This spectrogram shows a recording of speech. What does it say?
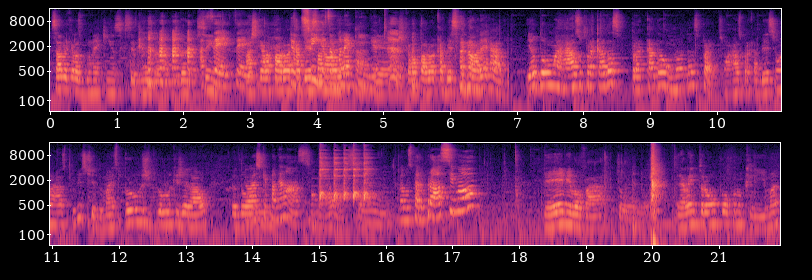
Sabe aquelas bonequinhas que você muda na mudança assim? Sei, sei. Acho que ela parou a Eu cabeça na hora errada. É, acho que ela parou a cabeça na hora errada. Eu dou um arraso pra cada, pra cada uma das partes. Um arraso pra cabeça e um arraso pro vestido. Mas pro, pro look geral, eu dou Eu um, acho que é panelaço. um arraso. Vamos para o próximo. Demi Lovato. Ela entrou um pouco no clima.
